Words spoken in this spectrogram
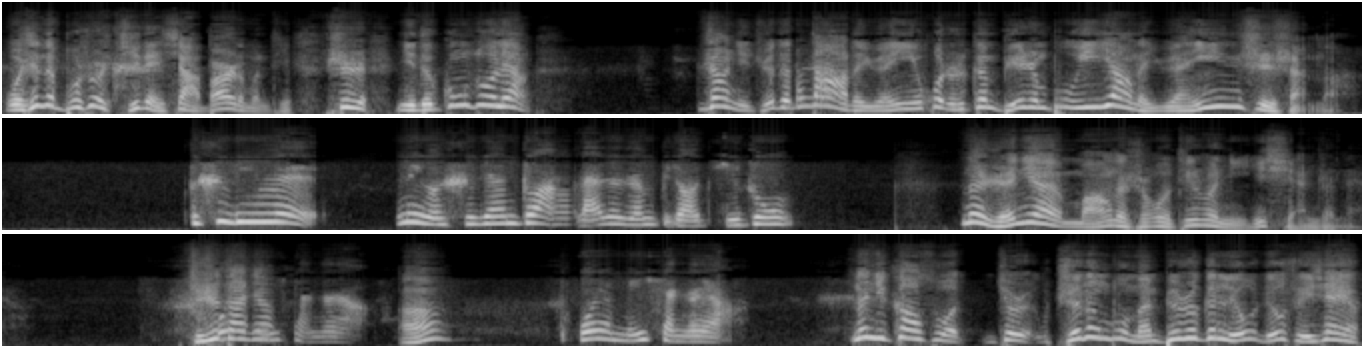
我现在不是说几点下班的问题，是你的工作量让你觉得大的原因，或者是跟别人不一样的原因是什么？是因为那个时间段来的人比较集中。那人家忙的时候，听说你闲着呢呀？只是大家闲着呀。啊？我也没闲着呀。那你告诉我，就是职能部门，比如说跟流流水线一样，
